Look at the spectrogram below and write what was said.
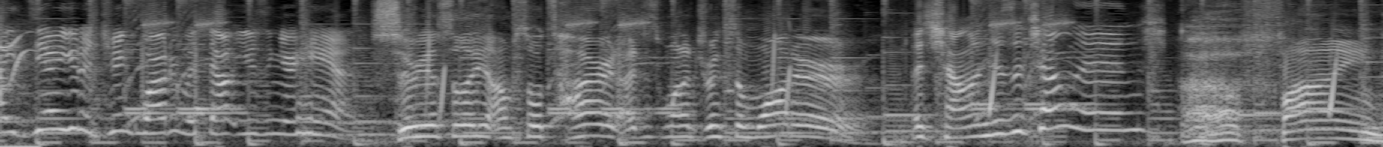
I dare you to drink water without using your hands. Seriously, I'm so tired. I just want to drink some water. A challenge is a challenge. Uh, fine.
